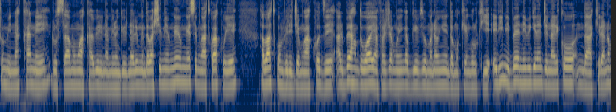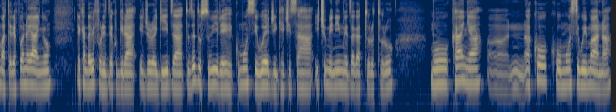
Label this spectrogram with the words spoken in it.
cumi na kane rusa mu mwaka wa bibiri na mirongo ibiri na rimwe. Ndabashimiye mwe mwese mwatwakuye. Abatwumvirije mwakoze. Albert Nduwaye yamfashije mu buhinga bw'ivyuma nawe nyine ndamukengurukiye. Eline Bell nibigenje nariko ndakira no matelefone yanyu. Reka ndabifurize kugira ijoro ryiza. Tuze dusubire ku munsi w'ejo igihe cy'isaha icumi n'imwe z'agaturuturu. Mu kanya uh, nako ku munsi w'imana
